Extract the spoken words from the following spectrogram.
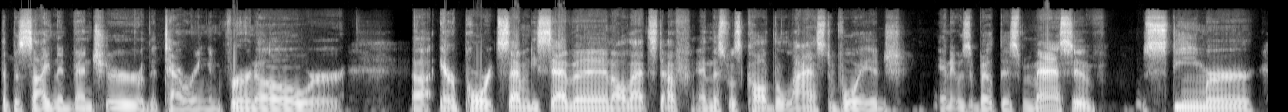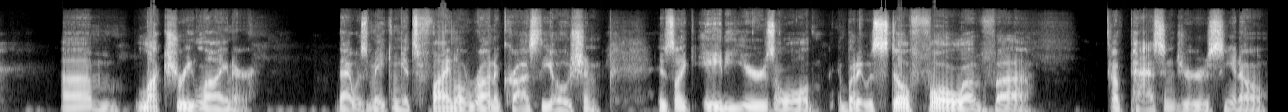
the poseidon adventure or the towering inferno or uh, airport 77 all that stuff and this was called the last voyage and it was about this massive steamer um, luxury liner that was making its final run across the ocean it's like 80 years old but it was still full of uh, of passengers, you know,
